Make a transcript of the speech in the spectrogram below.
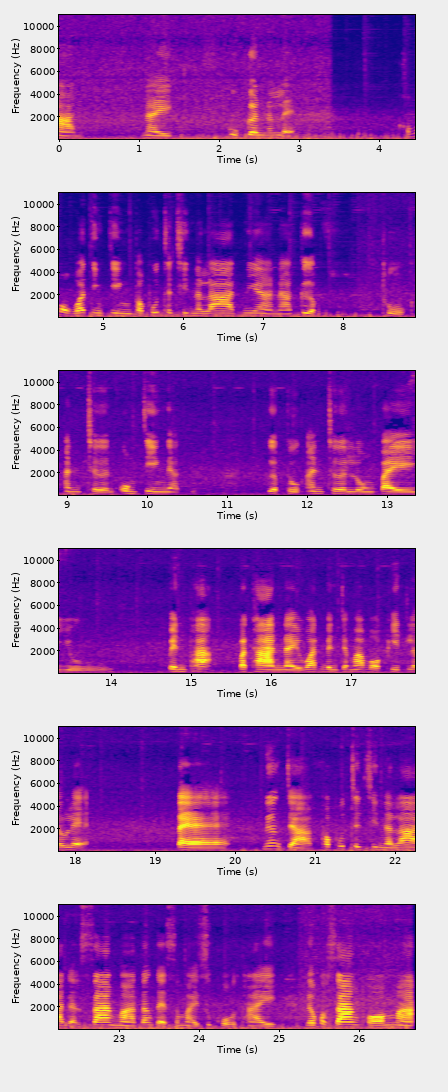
อ่านใน Google นั่นแหละ เขาบอกว่าจริง ๆ พระพุทธชินราชเนี่ยนะเกือบถูกอัญเชิญองค์จริงเนี่ยเกือบถูกอัญเชิญลงไปอยู่เป็นพระประธานในวัดเบญจมาบพิตรแล้วแหละ แต่ เนื่องจากพระพุทธชินราชสร้างมาตั้งแต่สมัยสุขโขทัยแล้วเขาสร้างพร้อมมา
